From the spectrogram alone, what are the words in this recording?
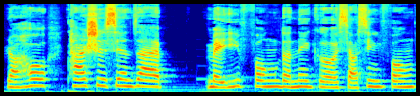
然后他是现在。每一封的那个小信封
